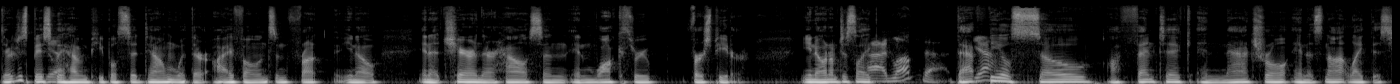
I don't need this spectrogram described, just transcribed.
they're just basically Yeah. having people sit down with their iPhones in front, you know, in a chair in their house and and walk through First Peter, you know, and I'm just like i love that. that yeah. feels so authentic and natural and it's not like this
